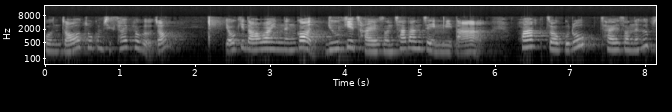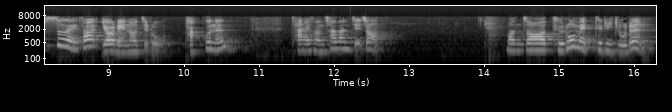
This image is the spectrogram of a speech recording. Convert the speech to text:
먼저 조금씩 살펴보죠. 여기 나와 있는 건 유기 자외선 차단제입니다. 화학적으로 자외선을 흡수해서 열 에너지로 바꾸는 자외선 차단제죠. 먼저 드로메트리졸은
